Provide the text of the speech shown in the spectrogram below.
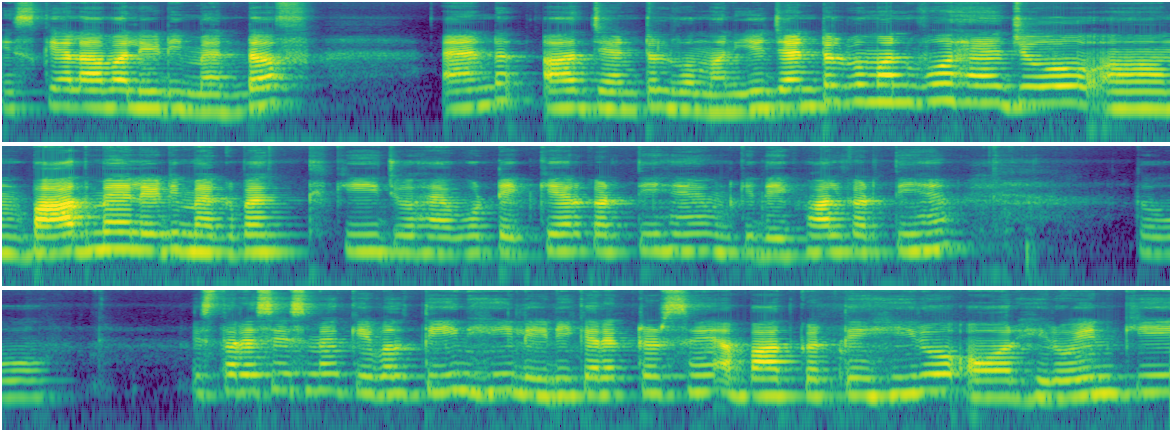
इसके अलावा lady Macduff and a gentlewoman ये जेंटल वुमन वो है जो बाद में लेडी मैकबैथ की जो है वो टेक केयर करती हैं, उनकी देखभाल करती हैं। तो इस तरह से इसमें केवल तीन ही लेडी कैरेक्टर्स हैं। अब बात करते हैं हीरो और हीरोइन की।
